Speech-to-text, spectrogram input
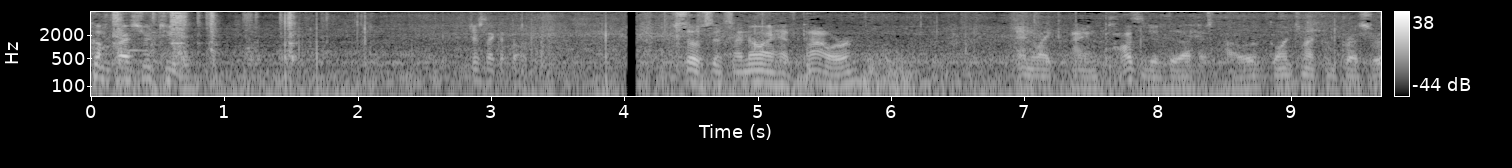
compressor 2. Just like I thought. So since I know I have power, and like I am positive that I have power going to my compressor,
